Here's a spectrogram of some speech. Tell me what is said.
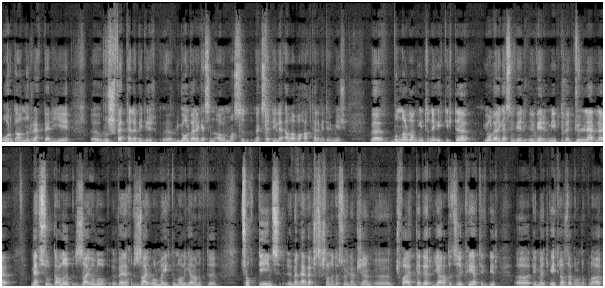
orqanının rəhbərliyi e, rüşvət tələb edir. E, yol vərəqəsinin alınması məqsədi ilə əlavə haqq tələb edilmiş və bunlardan imtina etdikdə yol vərəqəsi ver, verilməyibdi və günlərlə məhsul qalıb, zay olub və yaxud zay olma ehtimalı yaranıbdı. Çox dinc, mən əvvəlki çıxışlarımda da söyləmişəm, kifayət qədər yaradıcı, kreativ bir demək etirazda bulunublar.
